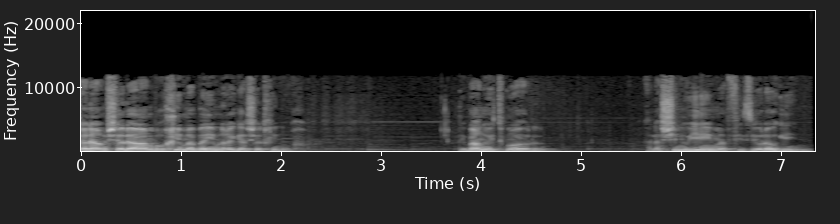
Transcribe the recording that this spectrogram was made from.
שלום, שלום, ברוכים הבאים לרגע של חינוך. דיברנו אתמול על השינויים הפיזיולוגיים,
